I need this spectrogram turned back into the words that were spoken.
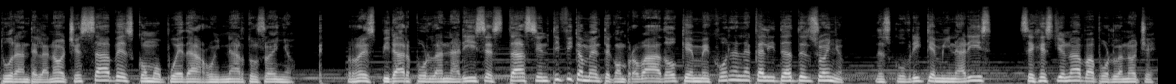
durante la noche, sabes cómo puede arruinar tu sueño. Respirar por la nariz está científicamente comprobado que mejora la calidad del sueño. Descubrí que mi nariz se gestionaba por la noche,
